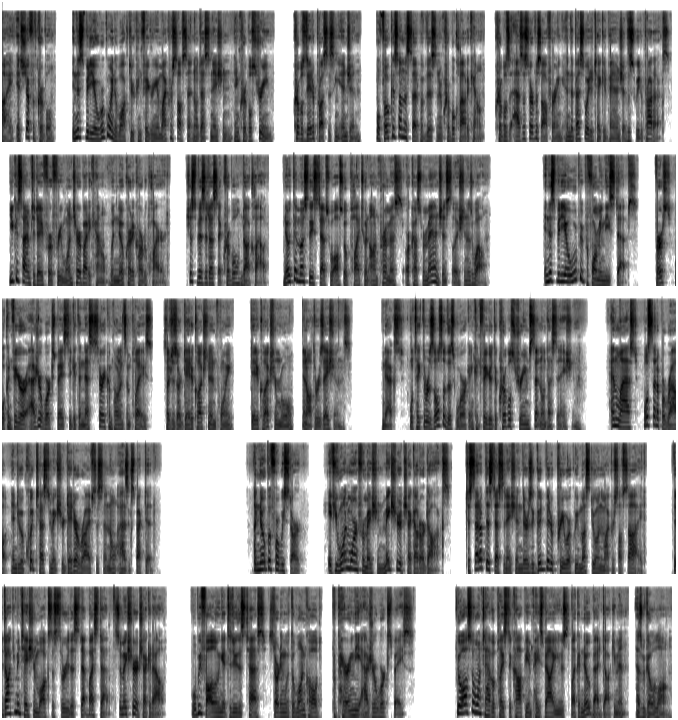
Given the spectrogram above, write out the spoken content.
Hi, it's Jeff with Cribl. In this video, we're going to walk through configuring a Microsoft Sentinel destination in Cribl Stream, Cribl's data processing engine. We'll focus on the setup of this in a Cribl Cloud account, Cribl's as-a-service offering, and the best way to take advantage of the suite of products. You can sign up today for a free 1TB account with no credit card required. Just visit us at cribl.cloud. Note that most of these steps will also apply to an on-premise or customer-managed installation as well. In this video, we'll be performing these steps. First, we'll configure our Azure Workspace to get the necessary components in place, such as our data collection endpoint, data collection rule, and authorizations. Next, we'll take the results of this work and configure the Cribl Stream Sentinel destination. And last, we'll set up a route and do a quick test to make sure data arrives to Sentinel as expected. A note before we start. If you want more information, make sure to check out our docs. To set up this destination, there's a good bit of pre-work we must do on the Microsoft side. The documentation walks us through this step by step, so make sure to check it out. We'll be following it to do this test, starting with the one called Preparing the Azure Workspace. You'll also want to have a place to copy and paste values, like a notepad document, as we go along.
